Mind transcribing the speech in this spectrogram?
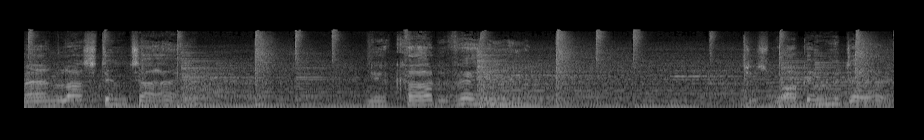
Man lost in time Near KaDeWe Just walking the dead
